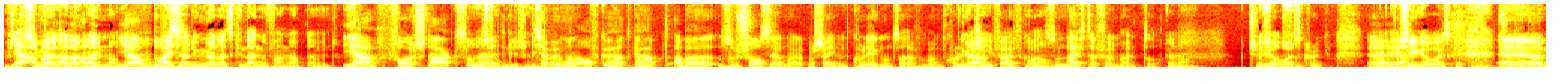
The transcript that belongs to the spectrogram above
Ich Ja, zieh aber- mir halt alle aber- rein noch. ja, aber du weil hast- ich halt irgendwann als Kind angefangen habe damit. Ja, voll stark so, Als ne? Jugendlicher. Ich habe irgendwann aufgehört gehabt, aber so du schaust ja halt mal wahrscheinlich mit Kollegen und so einfach beim Kollektiv Ja, einfach genau. mal so ein leichter Film halt so. Genau. Chilliger Voice. Crack. Äh, ja. Chilliger Voice Crack. Ähm,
